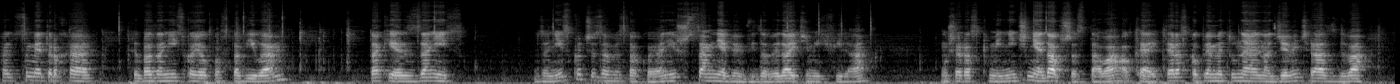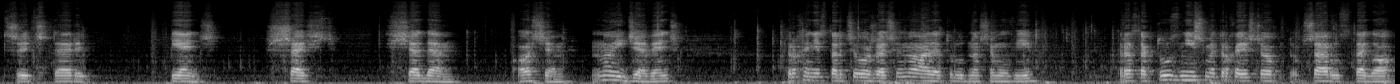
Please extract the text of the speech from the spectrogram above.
Choć w sumie trochę chyba za nisko ją postawiłem. Tak jest, za nisko. Za nisko czy za wysoko? Ja już sam nie wiem, widzowie, dajcie mi chwilę. Muszę rozkminić. Nie, dobrze stała. Ok, teraz kopiemy tunel na 9. Raz, dwa, trzy, cztery, pięć, sześć, siedem, osiem, no i dziewięć. Trochę nie starczyło rzeczy, no ale trudno się mówi. Teraz tak, tu zniszczmy trochę jeszcze ob- obszaru z tego.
